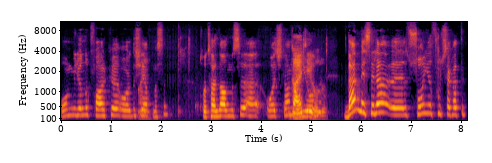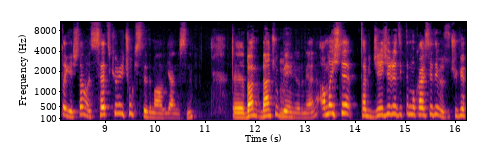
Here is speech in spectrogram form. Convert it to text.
10 milyonluk farkı orada şey Aynen. yapması. Totalde alması e, o açıdan da Gayet iyi oldu. Ben mesela e, son yıl full sakatlıkla geçti ama Seth Curry'i çok istedim abi gelmesini. E, ben ben çok Hı. beğeniyorum yani. Ama işte tabii J.J. Redick'le mukayese edemiyorsun. Çünkü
